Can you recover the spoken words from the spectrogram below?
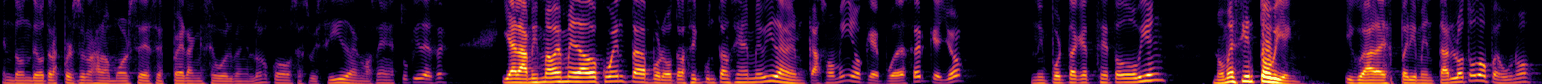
en donde otras personas a lo mejor se desesperan y se vuelven locos, se suicidan, o hacen estupideces. Y a la misma vez me he dado cuenta por otras circunstancias en mi vida, en el caso mío, que puede ser que yo, no importa que esté todo bien, no me siento bien. Y al experimentarlo todo, pues uno,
